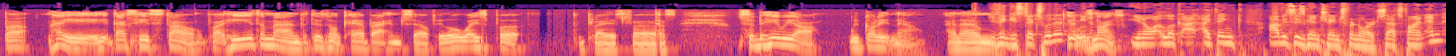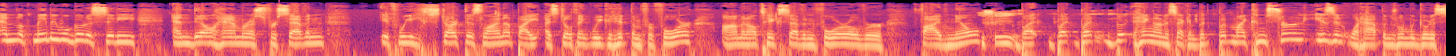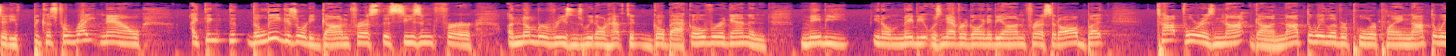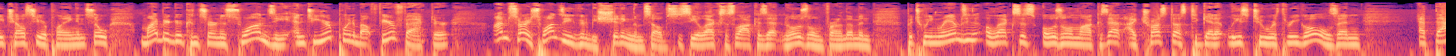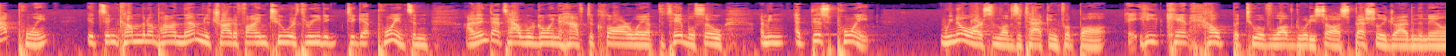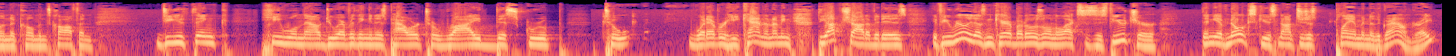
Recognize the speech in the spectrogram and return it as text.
But hey, that's his style. But he is a man that does not care about himself. He'll always put the players first. So here we are. We've got it now. And um, You think he sticks with it? It was nice. You know, look, I, I think obviously he's going to change for Norwich. That's fine. And and look, maybe we'll go to City and they'll hammer us for seven. If we start this lineup, I, I still think we could hit them for four. Um, and I'll take seven four over five nil. But but but but hang on a second. But but my concern isn't what happens when we go to City because for right now. I think the, the league is already gone for us this season for a number of reasons we don't have to go back over again and maybe you know maybe it was never going to be on for us at all but top four is not gone not the way liverpool are playing not the way chelsea are playing and so my bigger concern is swansea and to your point about fear factor I'm sorry, Swansea are going to be shitting themselves to see Alexis Lacazette and Ozil in front of them. And between Ramsey, Alexis, Ozil, and Lacazette, I trust us to get at least two or three goals. And at that point, it's incumbent upon them to try to find two or three to, to get points. And I think that's how we're going to have to claw our way up the table. So, I mean, at this point, we know Arsene loves attacking football. He can't help but to have loved what he saw, especially driving the nail into Koeman's coffin. Do you think he will now do everything in his power to ride this group to whatever he can? And I mean, the upshot of it is if he really doesn't care about Ozil and Alexis's future, then you have no excuse not to just play him into the ground, right?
